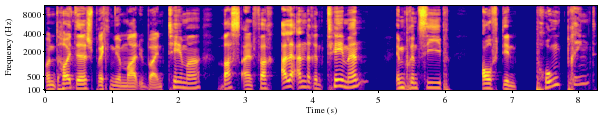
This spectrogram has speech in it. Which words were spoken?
Und heute sprechen wir mal über ein Thema, was einfach alle anderen Themen im Prinzip auf den Punkt bringt,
